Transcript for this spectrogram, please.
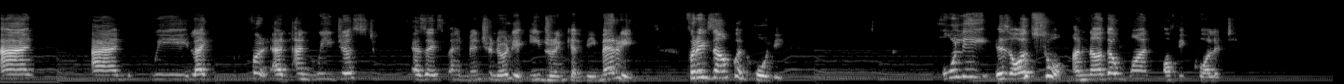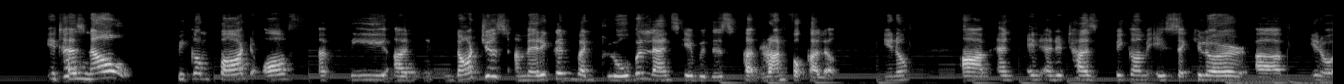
And and we like for and, and we just as I had mentioned earlier, eat, drink, and be merry. For example, Holi. Holi is also another one of equality. It has now become part of uh, the uh, not just American but global landscape with this run for color, you know, um, and, and and it has become a secular, uh, you know,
